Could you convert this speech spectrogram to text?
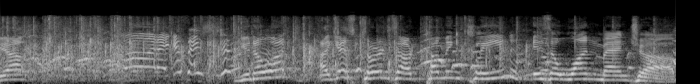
yeah Well, and I guess I should. you know what I guess turns out coming clean is a one man job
